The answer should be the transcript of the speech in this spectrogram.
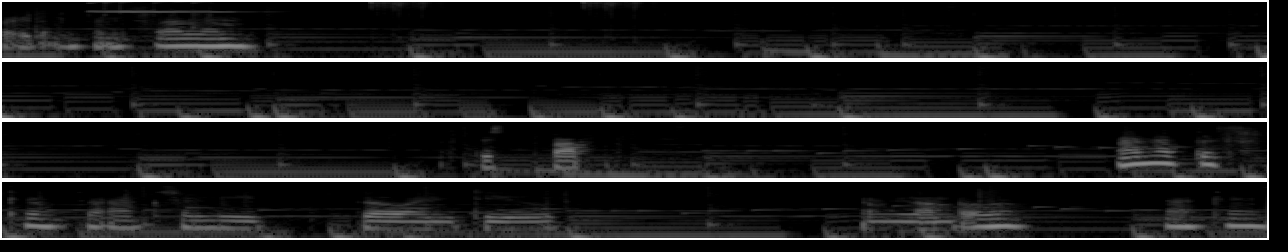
and sell them. Just pop. I have the skill to actually go and do some lumber hacking.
